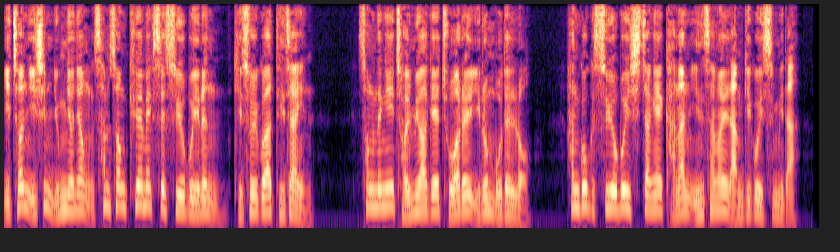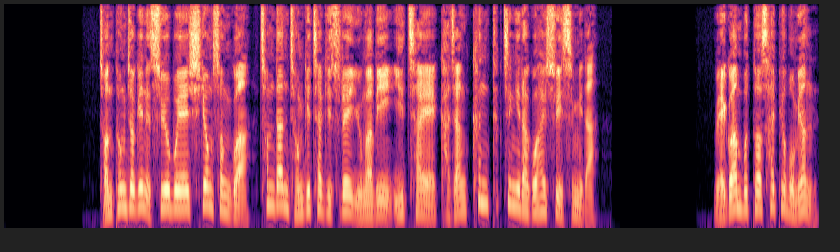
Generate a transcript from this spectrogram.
2026년형 삼성 QMX SUV는 기술과 디자인, 성능이 절묘하게 조화를 이룬 모델로 한국 SUV 시장에 강한 인상을 남기고 있습니다. 전통적인 SUV의 실용성과 첨단 전기차 기술의 융합이 이 차의 가장 큰 특징이라고 할 수 있습니다. 외관부터 살펴보면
